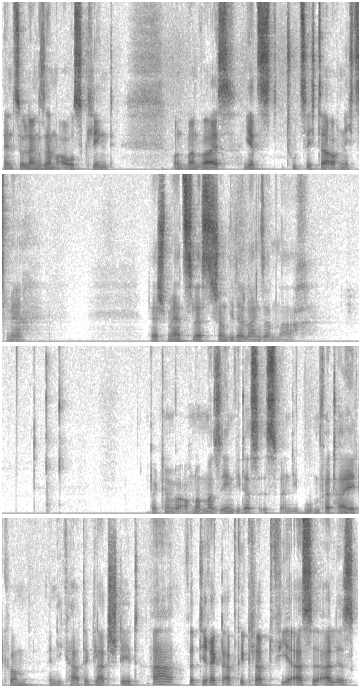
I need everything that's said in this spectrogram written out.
wenn es so langsam ausklingt und man weiß, jetzt tut sich da auch nichts mehr? Der Schmerz lässt schon wieder langsam nach. Da können wir auch noch mal sehen, wie das ist, wenn die Buben verteilt kommen, wenn die Karte glatt steht. Ah, wird direkt abgeklappt, vier Asse, alles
